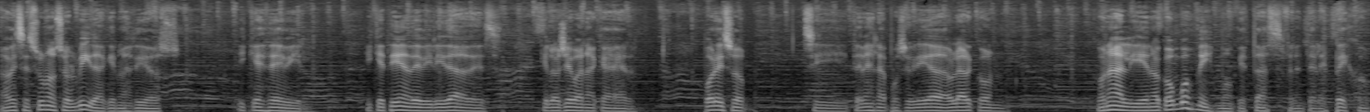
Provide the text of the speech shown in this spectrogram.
a veces uno se olvida que no es Dios, y que es débil, y que tiene debilidades que lo llevan a caer. Por eso, si tenés la posibilidad de hablar con, con alguien o con vos mismo que estás frente al espejo,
